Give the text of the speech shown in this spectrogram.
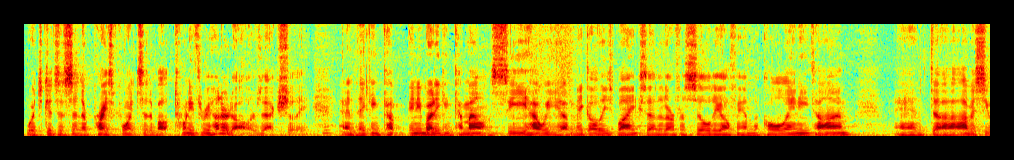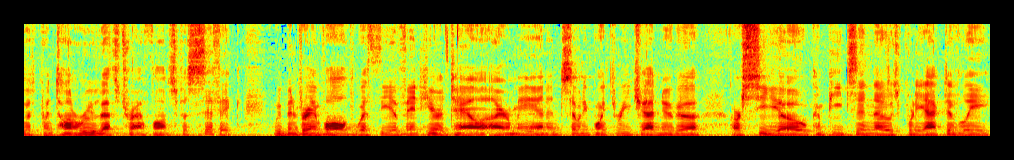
which gets us into price points at about twenty three hundred dollars actually. And they can come, anybody can come out and see how we uh, make all these bikes out at our facility off Amnicola anytime. And uh, obviously with Quintana Roo, that's triathlon specific. We've been very involved with the event here in town, Ironman and 70.3 Chattanooga. Our CEO competes in those pretty actively.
